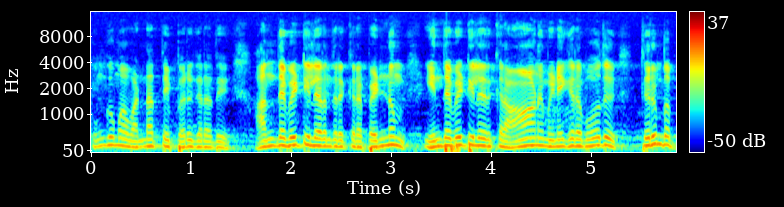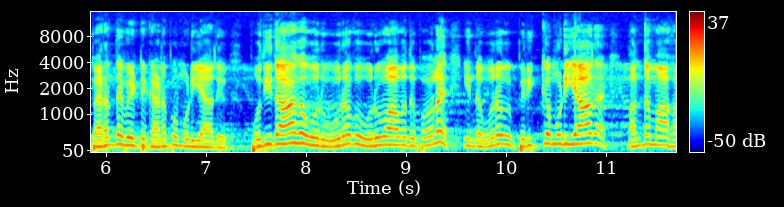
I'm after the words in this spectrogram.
குங்கும வண்ணத்தை பெறுகிறது. அந்த வீட்டில் இருந்திருக்கிற பெண்ணும் இந்த வீட்டில் இருக்கிற ஆணும் இணைகிற போது திரும்ப பிறந்த வீட்டுக்கு அனுப்ப முடியாது. புதிதாக ஒரு உறவு உருவாவது போல இந்த உறவு பிரிக்க முடியாத பந்தமாக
